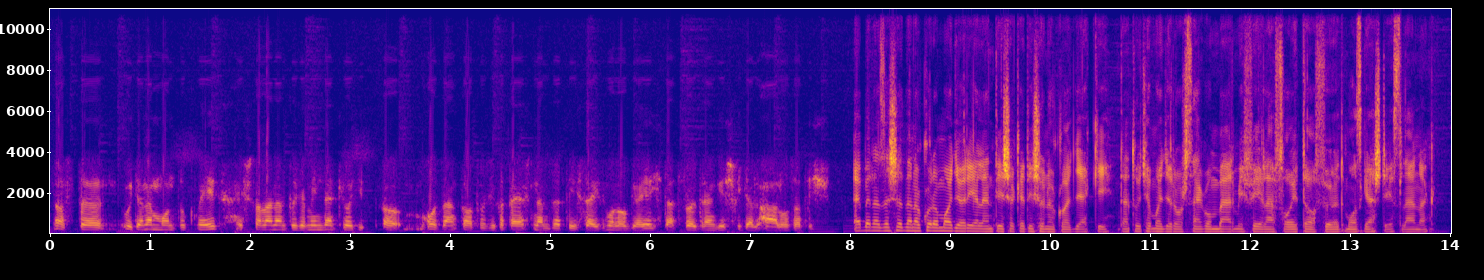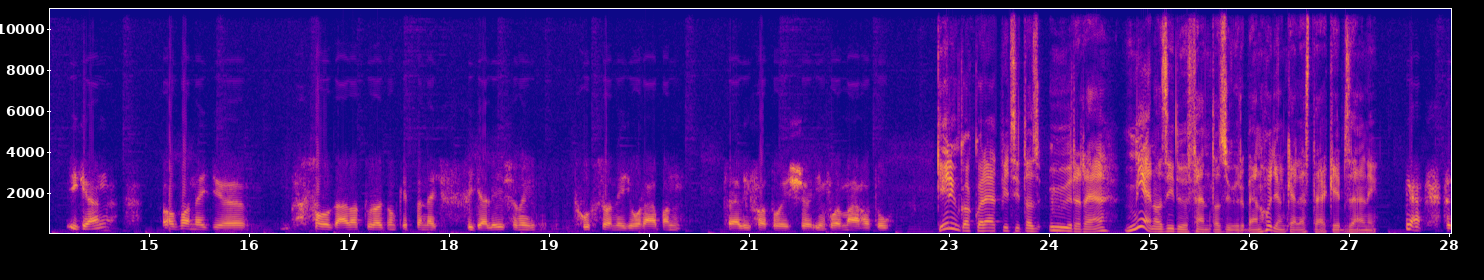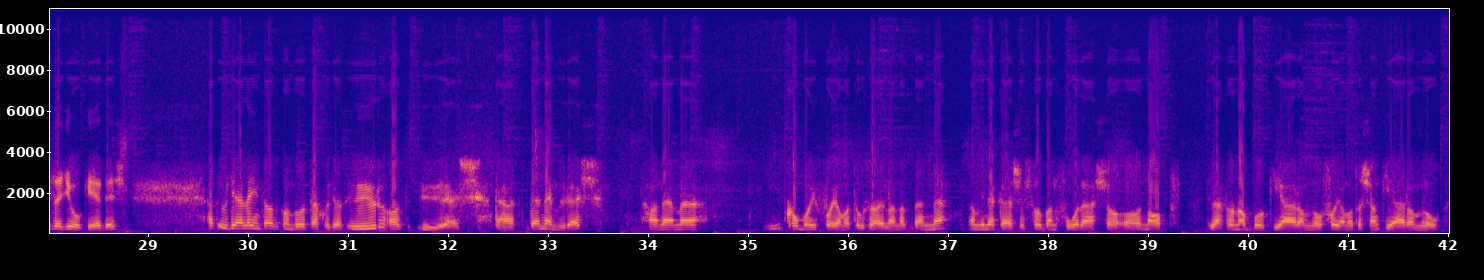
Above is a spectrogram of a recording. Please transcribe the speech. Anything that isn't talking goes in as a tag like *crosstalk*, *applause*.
azt uh, ugye nem mondtuk még, és talán nem tudja mindenki, hogy uh, hozzánk tartozik a teljes nemzeti szeizmológiai, tehát földrengés figyelő hálózat is. Ebben az esetben akkor a magyar jelentéseket is önök adják ki, tehát hogyha Magyarországon bármiféle fajta földmozgást észlelnek. Igen, van egy szolgálat tulajdonképpen egy figyelés, ami 24 órában felhívható és informálható. Kérjünk akkor egy picit az űrre. Milyen az idő fent az űrben? Hogyan kell ezt elképzelni? *laughs* Ez egy jó kérdés. Hát ugye eleinte azt gondolták, hogy az űr az üres, tehát de nem üres, hanem eh, komoly folyamatok zajlanak benne, aminek elsősorban forrása a nap, illetve a napból kiáramló, folyamatosan kiáramló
